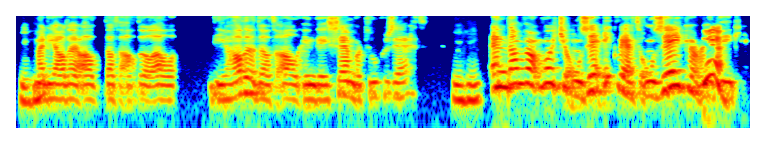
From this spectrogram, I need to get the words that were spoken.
Mhm. maar die hadden, al, dat hadden al, die hadden dat al in december toegezegd. Mhm. En dan wo- word je onzeker. Ik werd onzeker. Ja. ik denk,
